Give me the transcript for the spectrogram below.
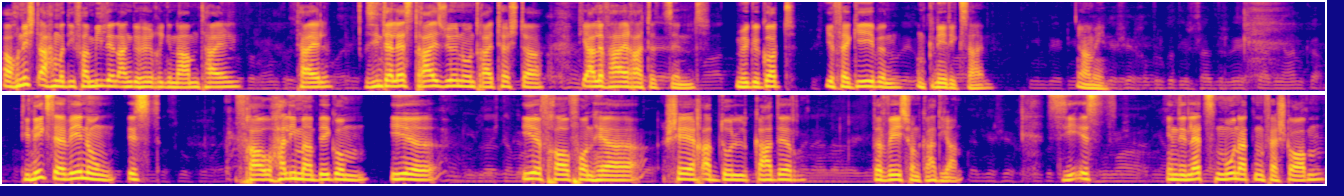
Auch nicht Ahmadi Familienangehörige nahmen teil. Sie hinterlässt drei Söhne und drei Töchter, die alle verheiratet sind. Möge Gott ihr vergeben und gnädig sein. Amen. Die nächste Erwähnung ist Frau Halima Begum, Ehe, Ehefrau von Herr Sheikh Abdul Qadir Derwesh von Qadian. Sie ist in den letzten Monaten verstorben.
